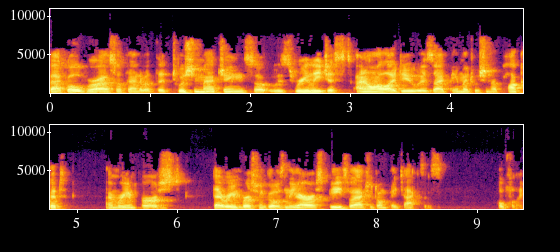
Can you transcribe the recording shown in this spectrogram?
back over, I also found about the tuition matching. So it was really just I know all I do is I pay my tuition out of pocket. I'm reimbursed. That reimbursement goes in the RSP, so I actually don't pay taxes. Hopefully,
